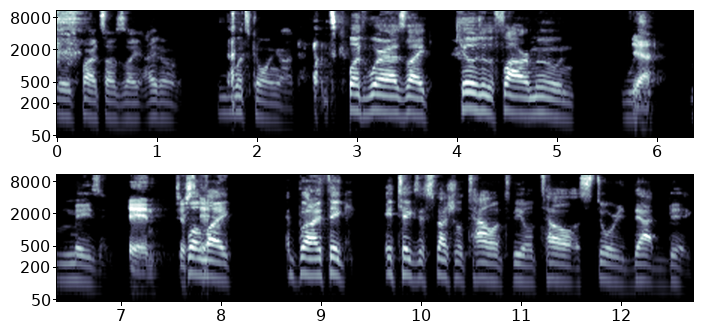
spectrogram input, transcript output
there's parts I was like, I don't, what's going on? But whereas like Killers of the Flower Moon was Yeah. Amazing. In just Well, in. like, but I think it takes a special talent to be able to tell a story that big.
